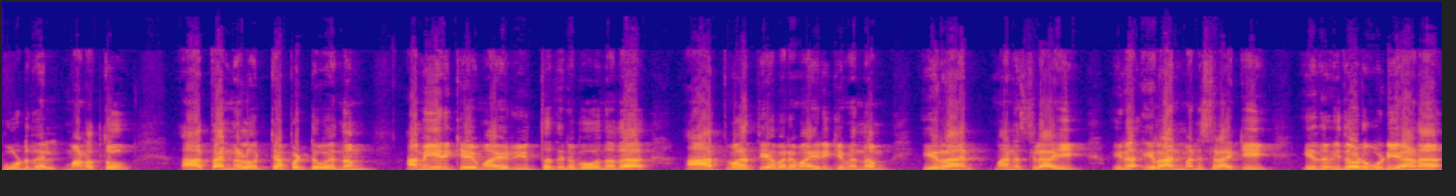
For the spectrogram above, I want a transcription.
കൂടുതൽ മണത്തു. തങ്ങൾ ഒറ്റപ്പെട്ടു എന്നും അമേരിക്കയുമായി ഒരു യുദ്ധത്തിന് പോകുന്നത് ആത്മഹത്യാപരമായിരിക്കുമെന്നും ഇറാൻ മനസ്സിലായി. ഇറ- ഇറാൻ മനസ്സിലാക്കി. ഇത് ഇതോടുകൂടിയാണ്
